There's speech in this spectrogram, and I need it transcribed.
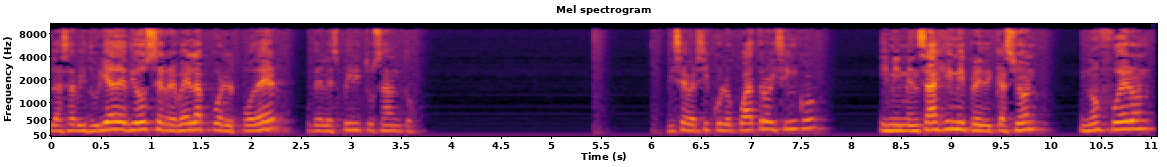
La sabiduría de Dios se revela por el poder del Espíritu Santo. Dice versículo 4 y 5, y mi mensaje y mi predicación no fueron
